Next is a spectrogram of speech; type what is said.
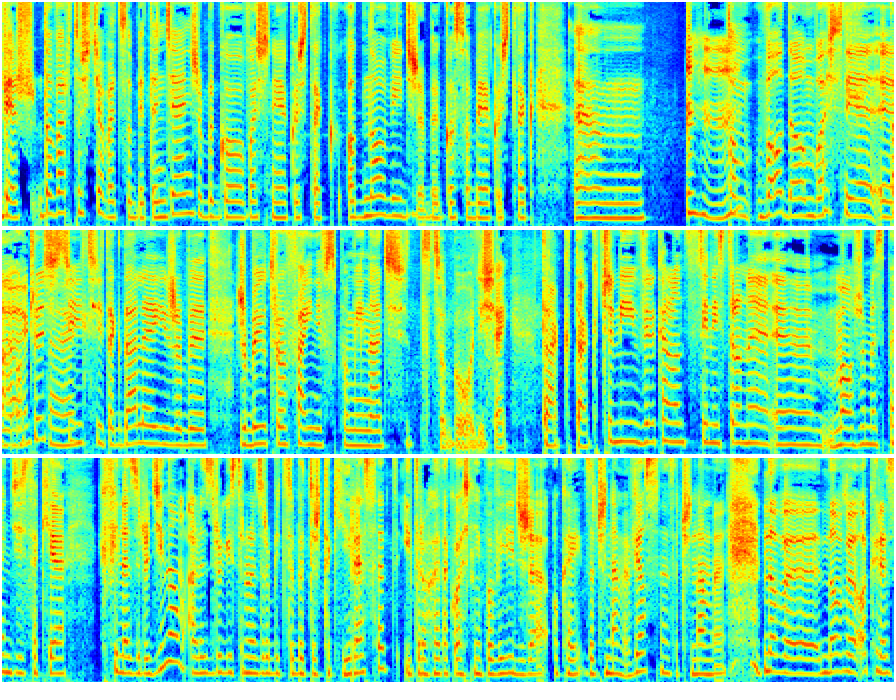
wiesz, dowartościować sobie ten dzień, żeby go właśnie jakoś tak odnowić, żeby go sobie jakoś tak ym, tą wodą właśnie y, Tak, oczyścić i tak dalej, żeby, żeby jutro fajnie wspominać to, co było dzisiaj. Tak, tak. Czyli Wielkanoc z jednej strony y, możemy spędzić takie chwile z rodziną, ale z drugiej strony zrobić sobie też taki reset i trochę tak właśnie powiedzieć, że okej, zaczynamy wiosnę, zaczynamy nowy, nowy okres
